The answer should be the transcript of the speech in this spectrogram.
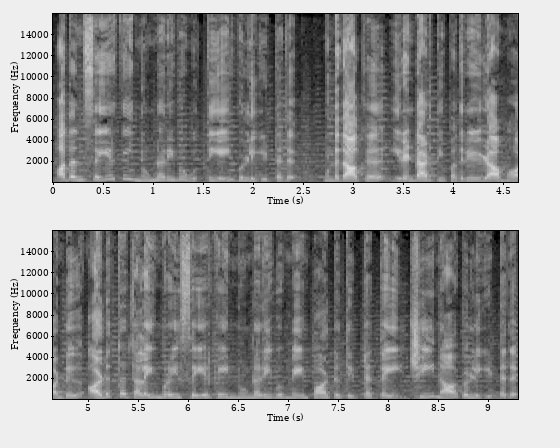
அதன் செயற்கை நுண்ணறிவு உத்தியை வெளியிட்டது. முன்னதாக இரண்டாயிரத்தி பதினேழாம் ஆண்டு அடுத்த தலைமுறை செயற்கை நுண்ணறிவு மேம்பாட்டு திட்டத்தை சீனா வெளியிட்டது.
